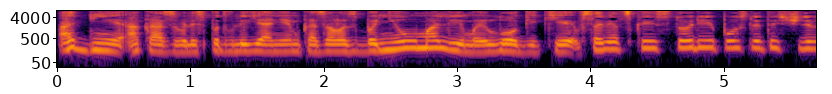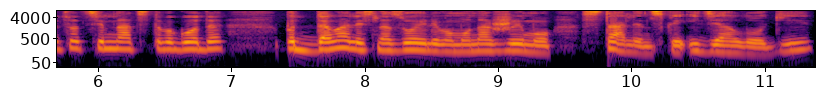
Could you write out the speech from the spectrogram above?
Одни оказывались под влиянием, казалось бы, неумолимой логики в советской истории после 1917 года, поддавались назойливому нажиму сталинской идеологии,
